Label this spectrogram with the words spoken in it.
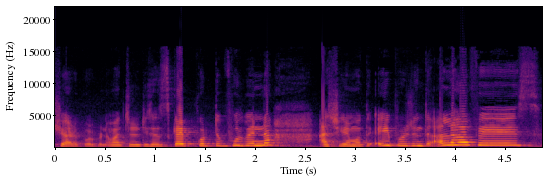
শেয়ার করবেন। আমার চ্যানেলটি সাবস্ক্রাইব করতে ভুলবেন না। আজকের মতো এই পর্যন্ত। আল্লাহ হাফেজ।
